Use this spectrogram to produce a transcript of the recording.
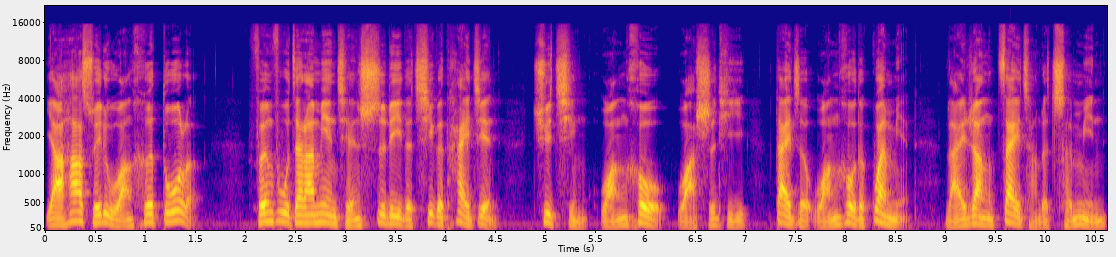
亚哈随鲁王喝多了，吩咐在他面前侍立的七个太监去请王后瓦什提带着王后的冠冕来，让在场的臣民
